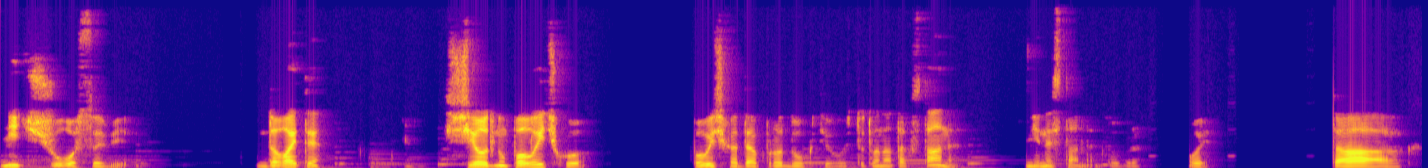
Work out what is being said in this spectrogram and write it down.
Нічого собі. Давайте ще одну поличку. Поличка для продуктів. Ось тут вона так стане. Ні, не стане, добре. Ой. Так.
